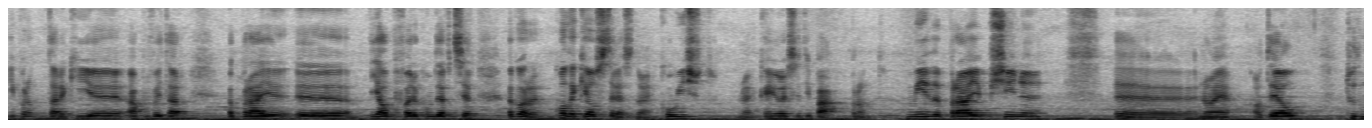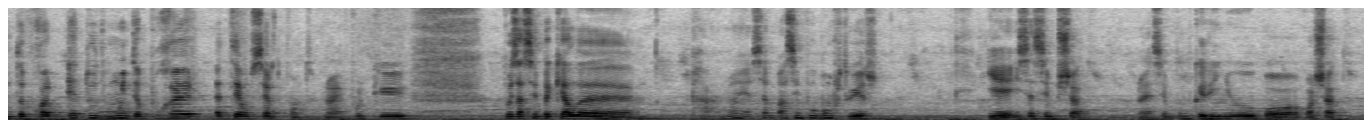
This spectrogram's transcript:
e pronto, estar aqui uh, a aproveitar a praia uh, e a Albufeira como deve de ser. Agora, qual é que é o stress, não é? Com isto, não é? Quem ouça tipo, ah, pronto, comida, praia, piscina, não é? Hotel, tudo muito a porreiro, é tudo muito a porreiro até um certo ponto, não é? Porque depois há sempre aquela, pá, não é? Há sempre o bom português e é, isso é sempre chato, não é? é sempre um bocadinho para o, para o chato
